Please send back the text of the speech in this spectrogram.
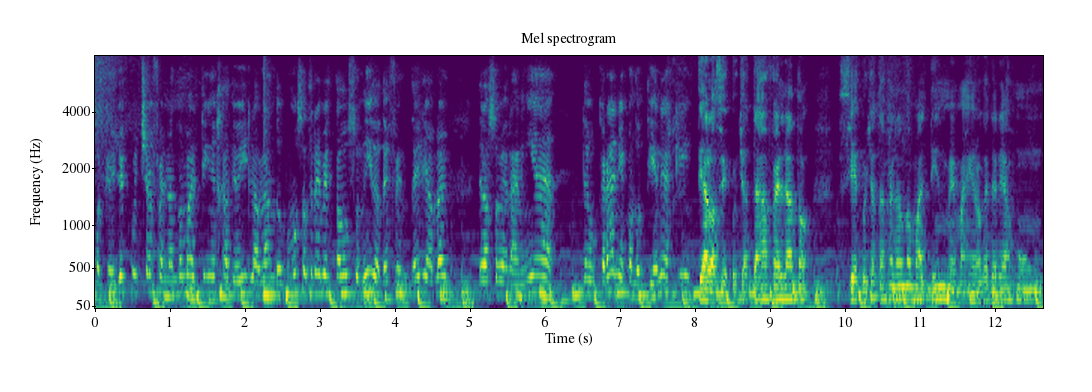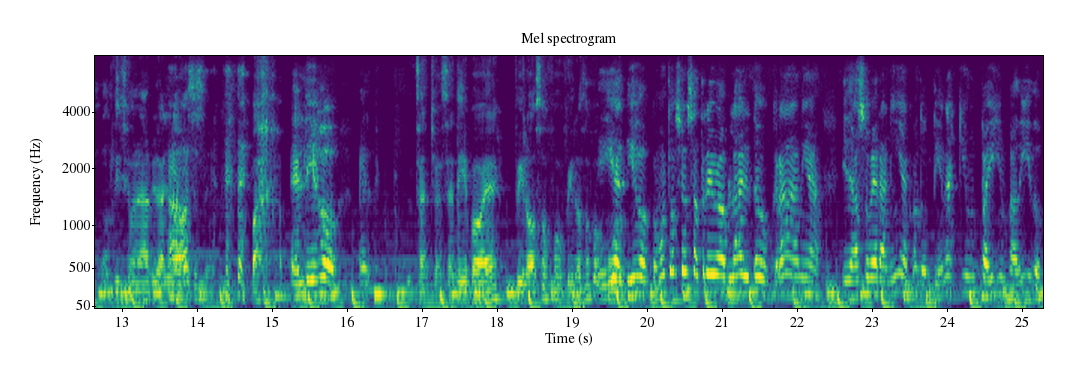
porque yo escuché a Fernando Martín en Radio Isla hablando cómo se atreve Estados Unidos a defender y hablar de la soberanía de Ucrania cuando tiene aquí. Diablo, si escuchaste a Fernando, si escuchaste a Fernando Martín, me imagino que tenías un, un diccionario al ah, lado. Ah, eso sí. él dijo. Ese tipo es filósofo, filósofo. Y él dijo, ¿cómo entonces se atreve a hablar de Ucrania y de la soberanía cuando tiene aquí un país invadido?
